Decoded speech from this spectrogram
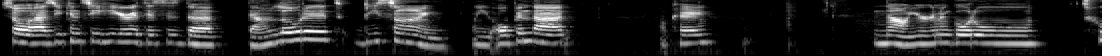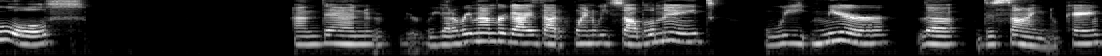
So as you can see here, this is the downloaded design. When you open that, okay? Now you're going to go to tools. And then we got to remember, guys, that when we sublimate, we mirror the design, okay?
